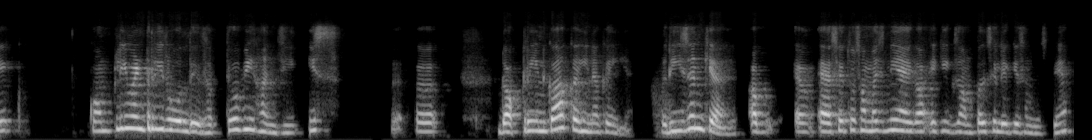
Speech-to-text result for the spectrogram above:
एक कॉम्प्लीमेंट्री रोल दे सकते हो भी हाँ जी, इस डॉक्ट्रीन का कहीं ना कहीं है। रीजन क्या है? अब ऐसे तो समझ नहीं आएगा। एक एग्जांपल से लेके समझते हैं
